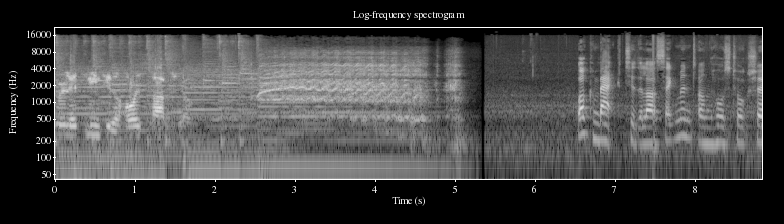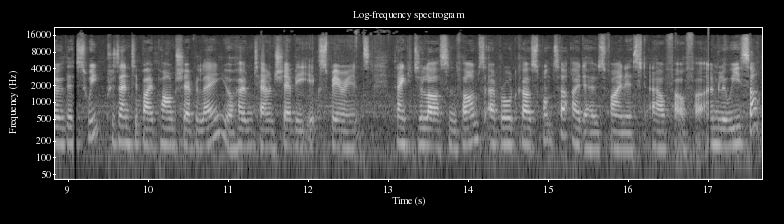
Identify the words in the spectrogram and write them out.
You're listening to the Horse Talk Show. Welcome back to the last segment on the Horse Talk Show this week, presented by Palm Chevrolet, your hometown Chevy experience. Thank you to Larson Farms, our broadcast sponsor, Idaho's finest alfalfa. I'm Louisa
